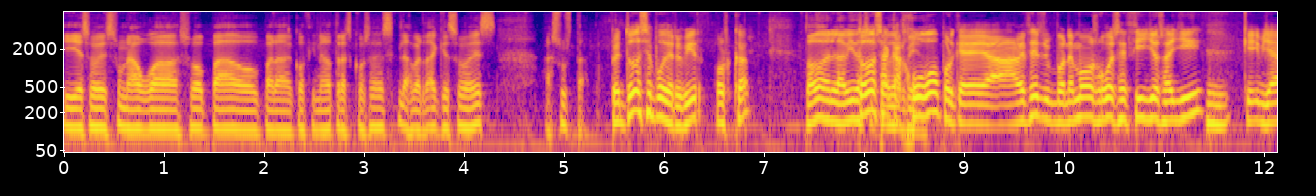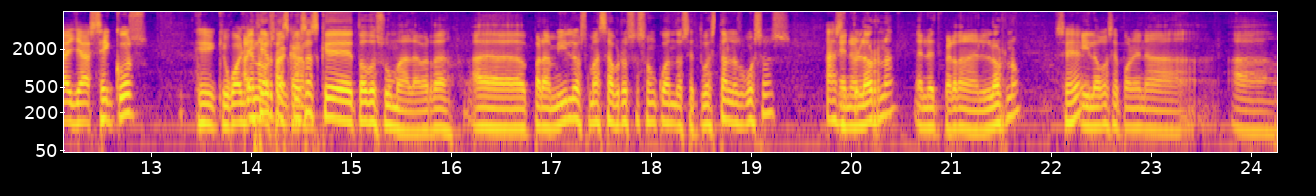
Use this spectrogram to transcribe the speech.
y eso es un agua, sopa o para cocinar otras cosas. La verdad que eso es asusta. Pero todo se puede hervir, Oscar. Todo en la vida Todo se puede saca hervir. jugo porque a veces ponemos huesecillos allí Sí. que ya, ya secos que, que igual ya Hay no ciertas cosas que todo suma, la verdad. Ah, para mí los más sabrosos son cuando se tuestan los huesos Ah, ¿sí en el horno, en el, perdón, en el horno ¿Sí? y luego se ponen a, a-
